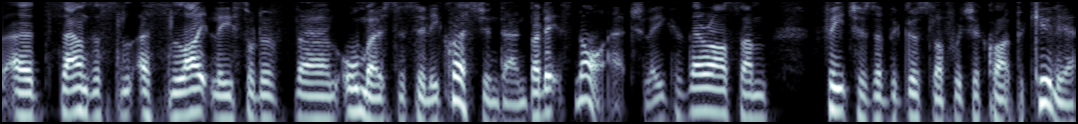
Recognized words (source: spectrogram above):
uh, it sounds a, a slightly sort of um, almost a silly question, Dan, but it's not actually because there are some features of the Gustloff which are quite peculiar.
